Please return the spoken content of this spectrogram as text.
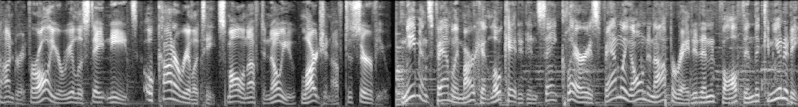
8700 for all your real estate needs. O'Connor Realty, small enough to know you, large enough to serve you. Neiman's Family Market, located in St. Clair, is family owned and operated and involved in the community.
